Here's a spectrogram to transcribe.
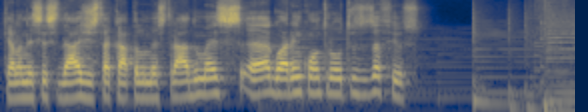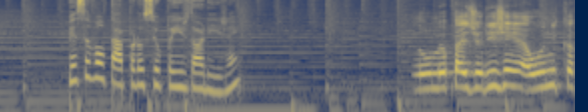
aquela necessidade de destacar pelo mestrado, mas é, agora encontro outros desafios. Pensa voltar para o seu país de origem? No meu país de origem, a única,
